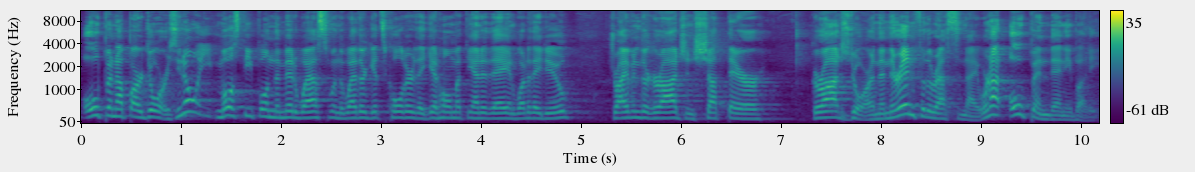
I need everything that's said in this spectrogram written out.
open up our doors. You know what most people in the Midwest, when the weather gets colder, they get home at the end of the day, and what do they do? Drive into their garage and shut their garage door, and then they're in for the rest of the night. We're not open to anybody.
